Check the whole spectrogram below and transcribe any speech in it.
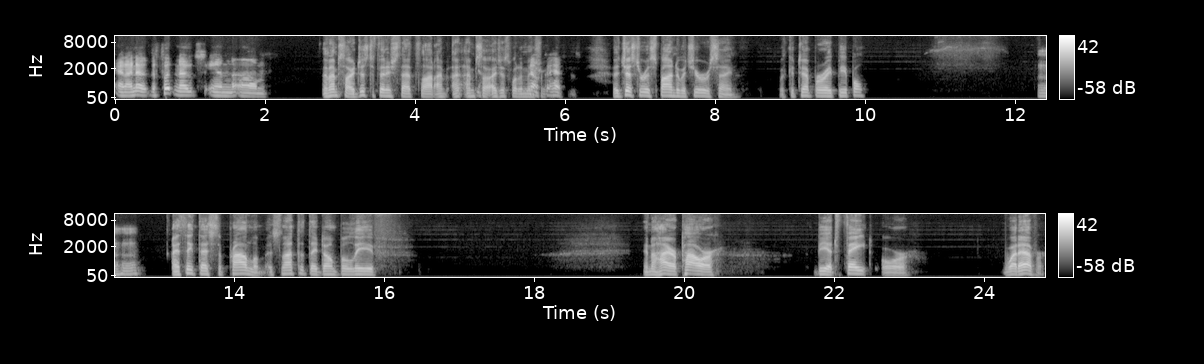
And I know the footnotes in, um, And I'm sorry, just to finish that thought, I'm I, I'm sorry, I just want to mention. no, go ahead. Uh, Just to respond to what you were saying, with contemporary people, hmm I think that's the problem. It's not that they don't believe in a higher power, be it fate or whatever.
